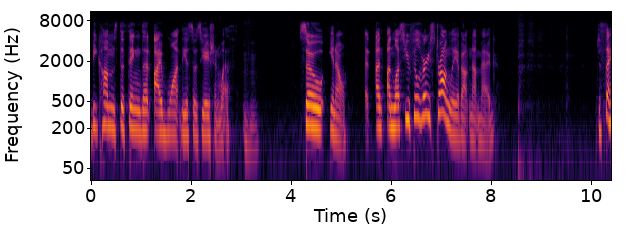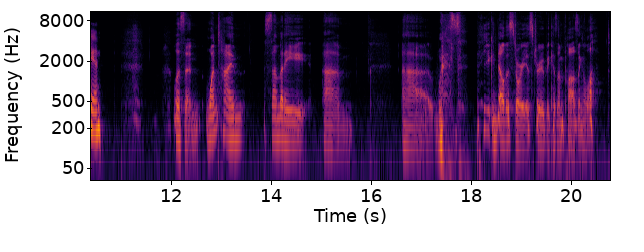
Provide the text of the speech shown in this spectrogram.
becomes the thing that I want the association with. Mhm. So, you know, un- unless you feel very strongly about nutmeg. Just saying. Listen, one time somebody um uh was you can tell this story is true because I'm pausing a lot.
